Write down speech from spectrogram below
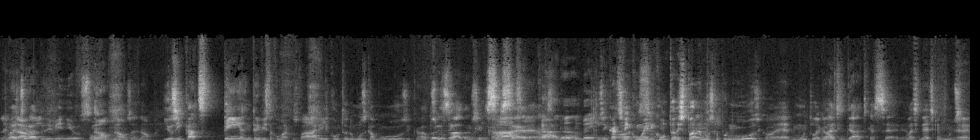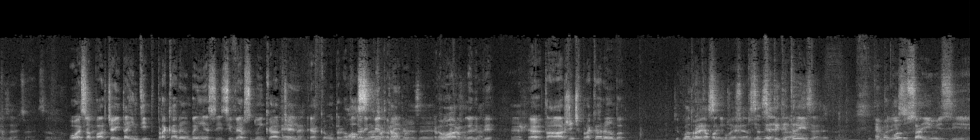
Não é Legal, tirado hein? de vinil o som. Não, não, Zé, não. E os encartes tem a entrevista com o Marcos Vale, ele contando música a música. Autorizado, os- eles são sérios, é. né? Caramba, hein? Os encartes vêm com ele contando a história música por música, ó. é muito legal. Light didática é séria. Light Dead é muito sério, Zé. Pô, essa parte aí tá em deep pra caramba, hein? Esse, esse verso do encarte É, aí. né? É a do Nossa, LP é também, capa, né? é, é. É o Argent, né? É, tá Argent pra caramba. De quando Outra é capa essa? Como é? disco. Anos 73, né? é. É, mas 73. quando saiu esse.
